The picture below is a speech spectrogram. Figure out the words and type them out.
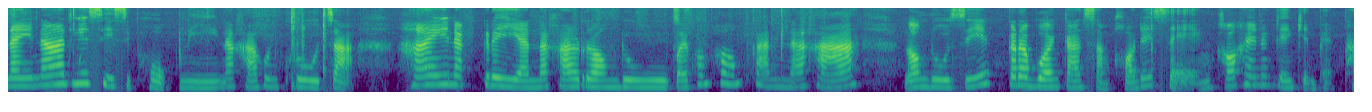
ในหน้าที่ 46 นี้นะคะ คุณครูจะให้นักเรียนนะคะ ลองดูไปพร้อม ๆกันนะคะ ลองดูซิกระบวนการสังเคราะห์ด้วยแสงเขาให้นักเรียนเขียนแผนภ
